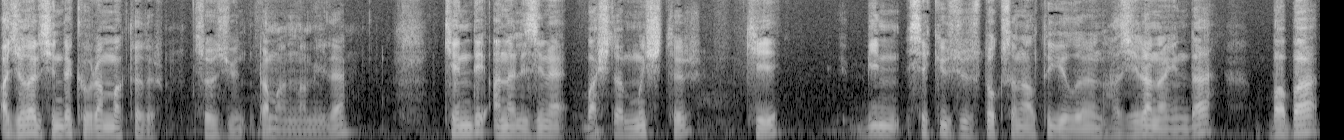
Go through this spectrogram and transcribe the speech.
acılar içinde kıvranmaktadır. Sözcüğün tam anlamıyla. Kendi analizine başlamıştır ki 1896 yılının Haziran ayında baba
